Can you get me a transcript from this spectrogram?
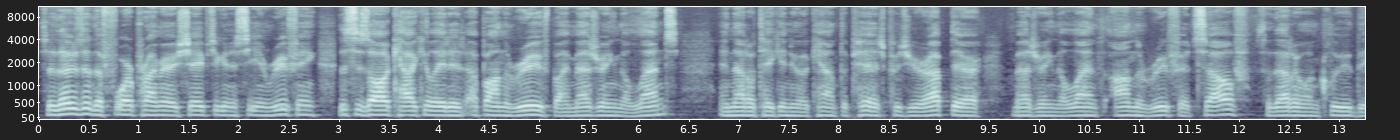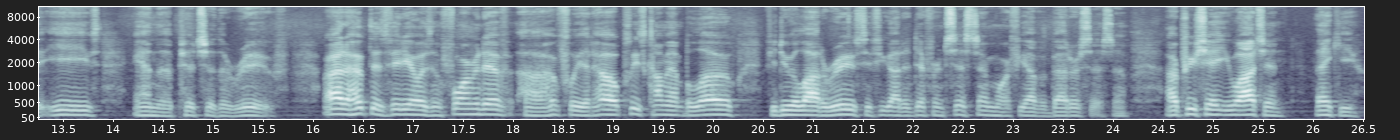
So those are the four primary shapes you're going to see in roofing. This is all calculated up on the roof by measuring the lengths, and that'll take into account the pitch because you're up there measuring the length on the roof itself. So that'll include the eaves and the pitch of the roof. All right, I hope this video is informative. Uh, hopefully it helped. Please comment below if you do a lot of roofs, if you got a different system, or if you have a better system. I appreciate you watching. Thank you.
